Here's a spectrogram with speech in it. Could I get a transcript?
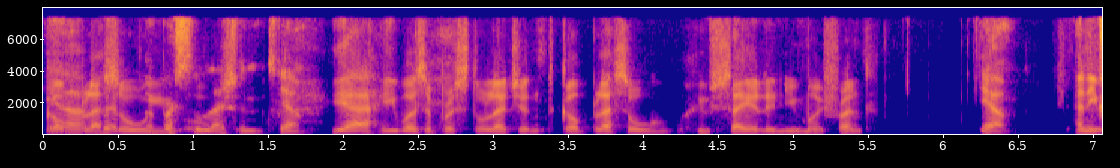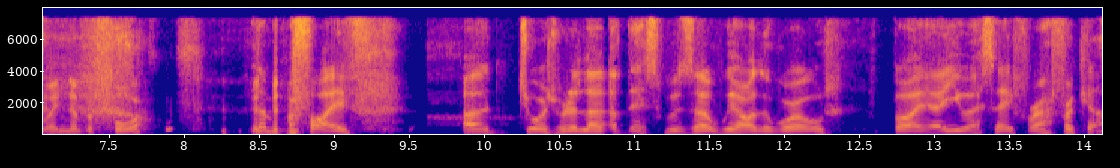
God yeah, bless all a you. Bristol all- legend. Yeah. Yeah, he was a Bristol legend. God bless all who sail in you, my friend. Yeah. Anyway, number four. Number five, uh, George would have loved this, was uh, We Are the World by uh, USA for Africa.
